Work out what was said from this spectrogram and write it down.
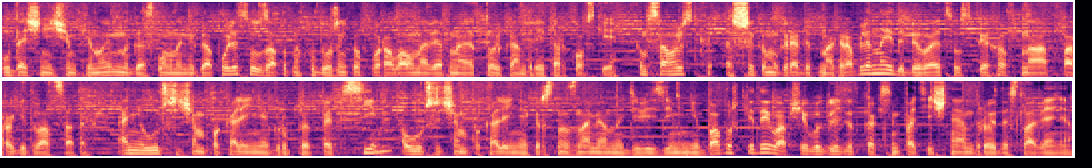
удачнее, чем кино и многословный мегаполис, у западных художников воровал, наверное, только Андрей Тарковский. Комсомольск шиком грабит награбленное и добивается успехов на пороге 20-х. Они лучше, чем поколение группы Pepsi, лучше, чем поколение краснознаменной дивизии имени бабушки, да и вообще выглядят как симпатичные андроиды-славяне.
